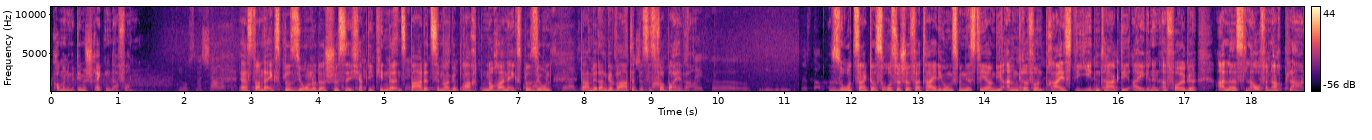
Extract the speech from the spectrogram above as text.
kommen mit dem Schrecken davon. Erst waren da Explosionen oder Schüsse. Ich habe die Kinder ins Badezimmer gebracht. Noch eine Explosion. Da haben wir dann gewartet, bis es vorbei war. So zeigt das russische Verteidigungsministerium die Angriffe und preist wie jeden Tag die eigenen Erfolge. Alles laufe nach Plan.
